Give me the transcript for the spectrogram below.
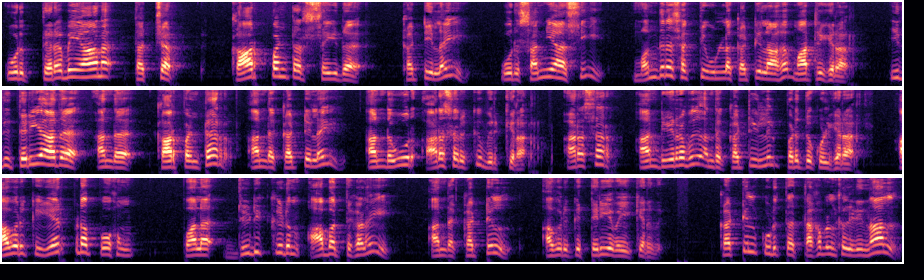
ஒரு திறமையான தச்சர் கார்பெண்டர் செய்த கட்டிலை ஒரு சந்நியாசி மந்திர சக்தி உள்ள கட்டிலாக மாற்றுகிறார். இது தெரியாத அந்த கார்பெண்டர் அந்த கட்டிலை அந்த ஊர் அரசருக்கு விற்கிறார். அரசர் அன்றிரவு அந்த கட்டிலில் படுத்துக்கொள்கிறார். அவருக்கு ஏற்பட போகும் பல திடுக்கிடும் ஆபத்துகளை அந்த கட்டில் அவருக்கு தெரிய வைக்கிறது. கட்டில் கொடுத்த தகவல்களினால்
